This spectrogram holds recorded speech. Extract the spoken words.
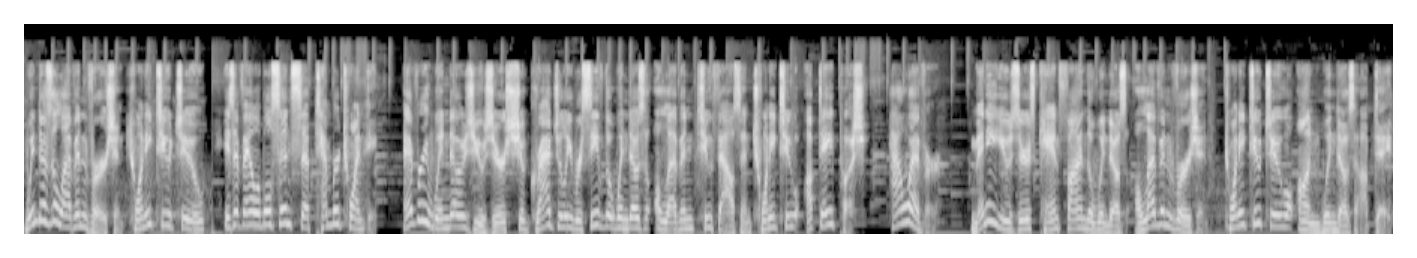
Windows 11 version 22H2 is available since September 20. Every Windows user should gradually receive the Windows 11 2022 update push. However, many users can't find the Windows 11 version 22H2 on Windows Update.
